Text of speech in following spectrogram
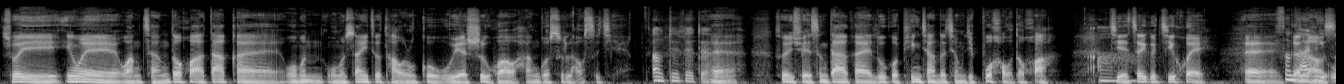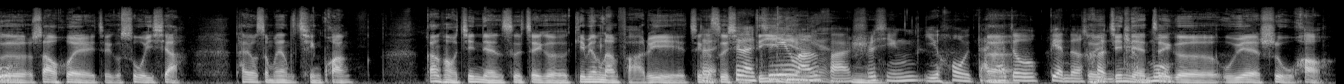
所以，因为往常的话，大概我们我们上一次讨论过，五月十五号韩国是老师节。哦，对对对。哎，所以学生大概如果平常的成绩不好的话，借这个机会。哎，跟老师稍微这个说一下，他有什么样的情况？刚好今年是这个金英兰法律这个事情第一年，金英兰法实行以后，大家都变得很所以今年这个五月十五号，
